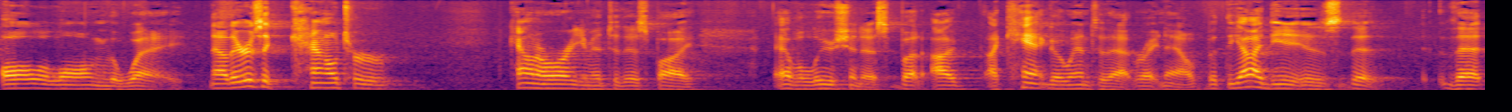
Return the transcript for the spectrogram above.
all along the way. Now, there is a counter, counter argument to this by evolutionists, but I, I can't go into that right now. But the idea is that, that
